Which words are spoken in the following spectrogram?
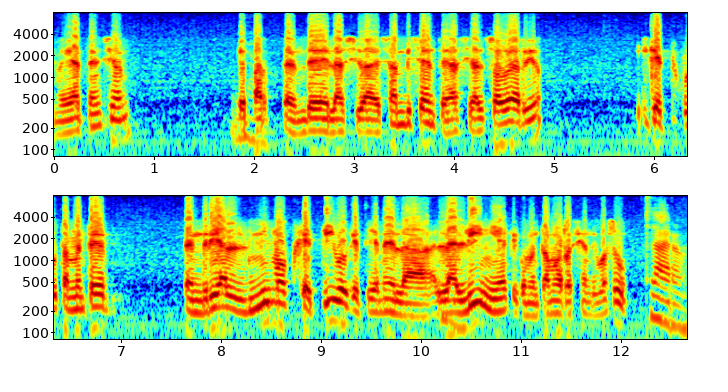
media tensión que parten de la ciudad de San Vicente hacia el Soberbio y que justamente tendría el mismo objetivo que tiene la, la línea que comentamos recién de Iguazú. Claro.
